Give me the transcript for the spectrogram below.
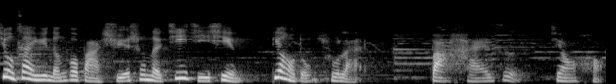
就在于能够把学生的积极性调动出来，把孩子教好。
